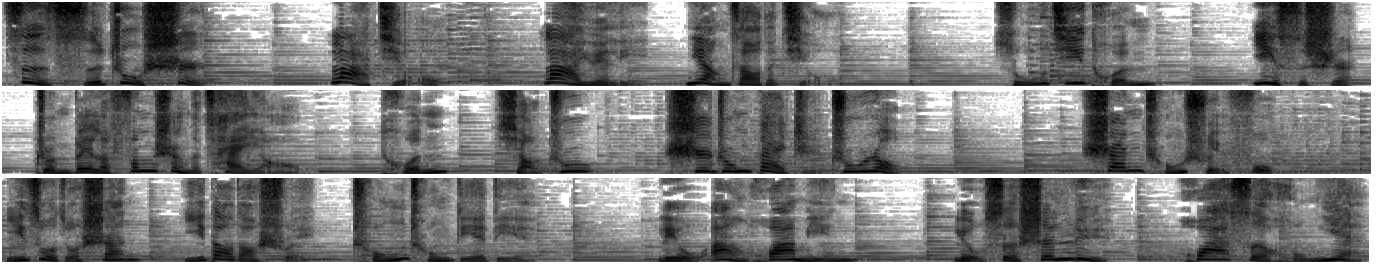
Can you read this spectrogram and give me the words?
字词注释：腊酒，腊月里酿造的酒。足鸡豚，意思是准备了丰盛的菜肴。豚，小猪。诗中代指猪肉。山重水复，一座座山，一道道水，重重叠叠。柳暗花明。柳色深绿，花色红艳。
